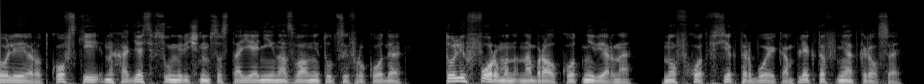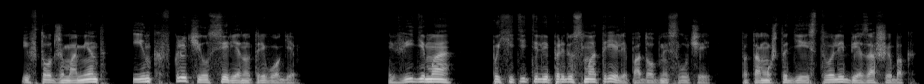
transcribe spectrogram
То ли Рудковский, находясь в сумеречном состоянии, назвал не ту цифру кода, то ли Форман набрал код неверно, но вход в сектор боекомплектов не открылся. И в тот же момент Инк включил сирену тревоги. Видимо, похитители предусмотрели подобный случай, потому что действовали без ошибок.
